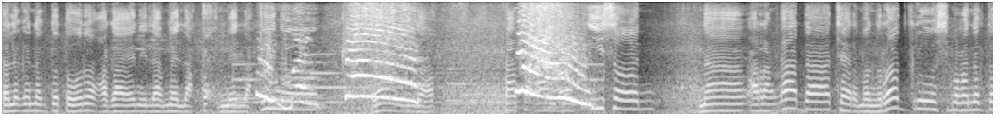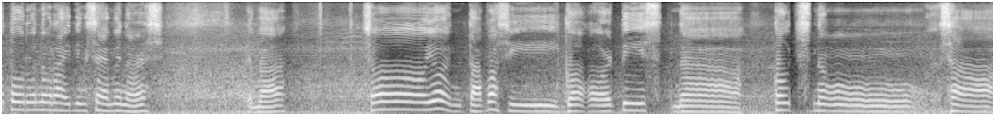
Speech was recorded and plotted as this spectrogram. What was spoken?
talaga nagtuturo kagaya nila Melak Melakino. Oh! Nila, Papa Ivan Ison ng Arangkada, Chairman Rod Cruz, mga nagtuturo ng riding seminars. 'Di ba? So, yun. Tapos si Goku Ortiz na coach ng sa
